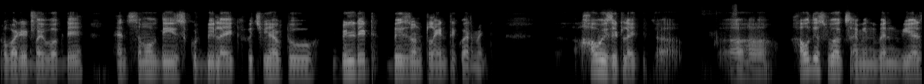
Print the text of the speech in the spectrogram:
provided by Workday, and some of these could be like which we have to build it based on client requirement. How is it like? Uh, uh, how this works i mean when we are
